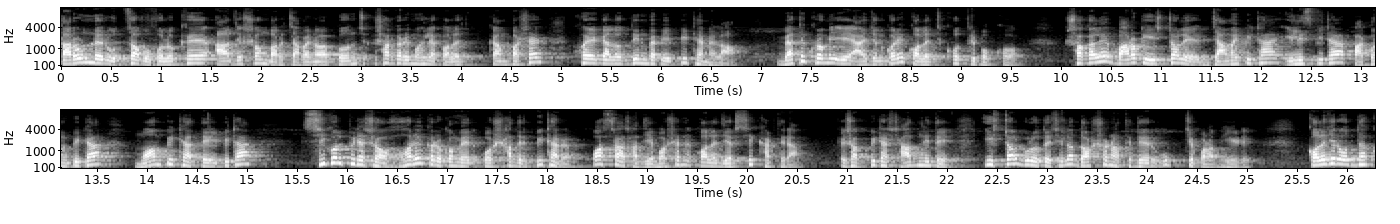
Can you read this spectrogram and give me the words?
তারুণ্যের উৎসব উপলক্ষে আজ সোমবার চাঁপাইনবাবগঞ্জ সরকারি মহিলা কলেজ ক্যাম্পাসে হয়ে গেল দিনব্যাপী পিঠে মেলা। ব্যতিক্রমী এই আয়োজন করে কলেজ কর্তৃপক্ষ। সকালে বারোটি স্টলে জামাই পিঠা, ইলিশ পিঠা, পাকন পিঠা, মম পিঠা, তেল পিঠা, শিকল পিঠা সহ হরেক রকমের ও স্বাদের পিঠার পসরা সাজিয়ে বসেন কলেজের শিক্ষার্থীরা। এসব পিঠার স্বাদ নিতে স্টলগুলোতে ছিল দর্শনার্থীদের উপচে পড়া ভিড়। কলেজের অধ্যক্ষ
